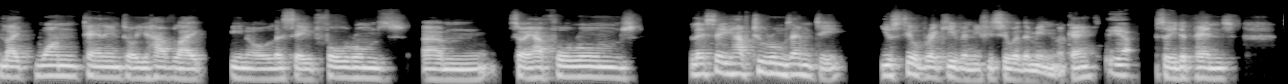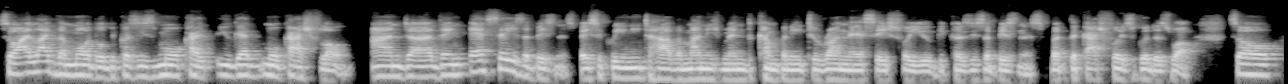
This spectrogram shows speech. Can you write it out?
like one tenant, or you have like, you know, let's say four rooms. Um, so you have four rooms. Let's say you have two rooms empty, you still break even if you see what I mean. Okay. Yeah. So it depends. So I like the model because it's more you get more cash flow. And uh, then SA is a business. Basically, you need to have a management company to run SAs for you because it's a business, but the cash flow is good as well. So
